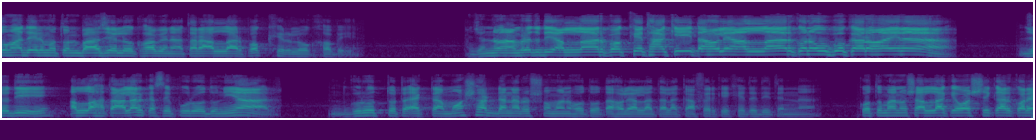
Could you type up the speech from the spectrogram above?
তোমাদের মতন বাজে লোক হবে না, তারা আল্লাহর পক্ষের লোক হবে। জন্য আমরা যদি আল্লাহর পক্ষে থাকি, তাহলে আল্লাহর কোনো উপকার হয় না। যদি আল্লাহ তালার কাছে পুরো দুনিয়ার গুরুত্বটা একটা মশার ডানারও সমান হতো, তাহলে আল্লাহ তালা কাফেরকে খেতে দিতেন না। কত মানুষ আল্লাহকে অস্বীকার করে,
